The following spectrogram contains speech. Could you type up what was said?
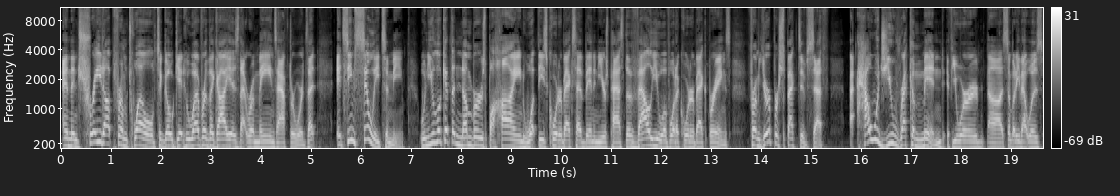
and then trade up from 12 to go get whoever the guy is that remains afterwards. That it seems silly to me. When you look at the numbers behind what these quarterbacks have been in years past, the value of what a quarterback brings, from your perspective, Seth, how would you recommend if you were uh, somebody that was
